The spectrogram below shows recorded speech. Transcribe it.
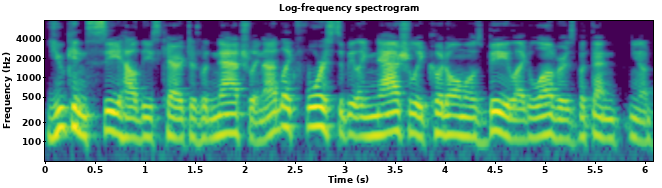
you can see how these characters would naturally, not like forced to be, like naturally could almost be like lovers, but then you know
